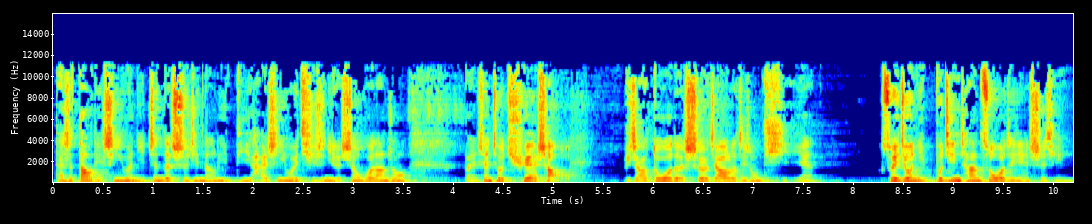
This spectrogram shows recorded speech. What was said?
但是到底是因为你真的实际能力低，还是因为其实你的生活当中本身就缺少比较多的社交的这种体验？所以，就你不经常做这件事情，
